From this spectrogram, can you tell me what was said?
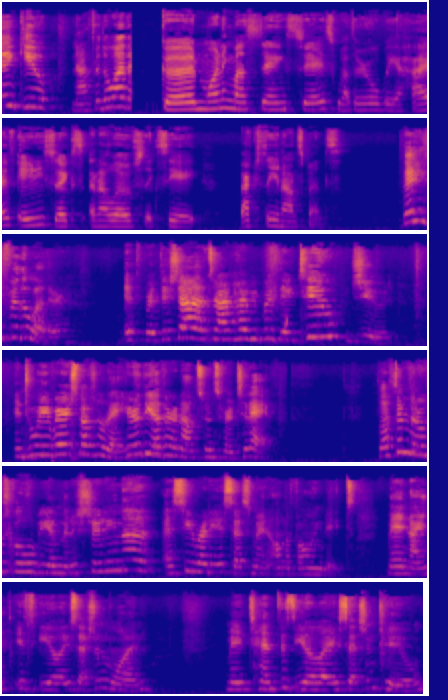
Thank you. Now for the weather. Good morning, Mustangs. Today's weather will be a high of 86 and a low of 68. Back to the announcements. Thank you for the weather. It's birthday shout out time. Happy birthday to Jude. Enjoy your very special day. Here are the other announcements for today. Bluffton Middle School will be administering the SC Ready assessment on the following dates. May 9th is ELA Session 1. May 10th is ELA Session 2.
